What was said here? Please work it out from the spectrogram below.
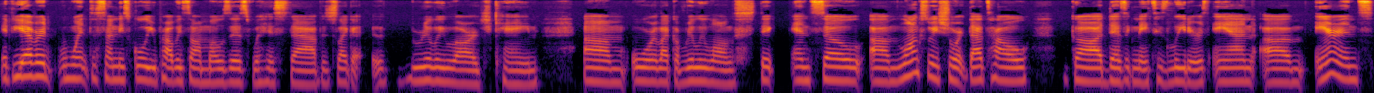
If you ever went to sunday school you probably saw moses with his staff. It's like a, a really large cane um or like a really long stick. And so um long story short that's how god designates his leaders. And um aaron's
